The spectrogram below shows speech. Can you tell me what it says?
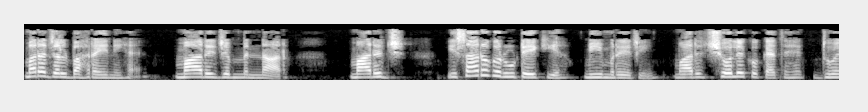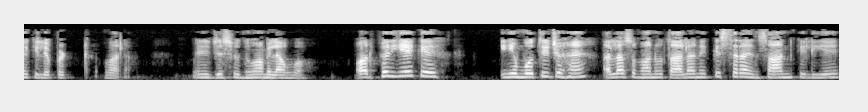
مرج البحرینی ہے۔ مارج منار مارج یہ ساروں کا روٹ ایک ہی ہے۔ میم رے جی۔ مارج شولے کو کہتے ہیں، دھوئیں کی لپٹ والا۔ یعنی جس میں دھواں ملا ہوا اور پھر یہ کہ یہ موتی جو ہے اللہ سبحان تعالیٰ نے کس طرح انسان کے لیے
